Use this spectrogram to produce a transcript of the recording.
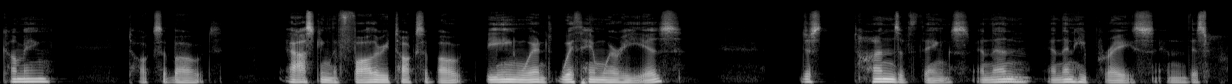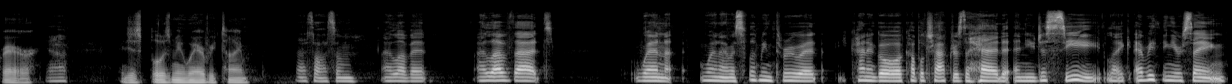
coming, he talks about asking the Father, he talks about being with, with him where he is. Just tons of things. And then mm. and then he prays and this prayer. Yeah. It just blows me away every time. That's awesome. I love it. I love that when when I was flipping through it, you kind of go a couple chapters ahead and you just see like everything you're saying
